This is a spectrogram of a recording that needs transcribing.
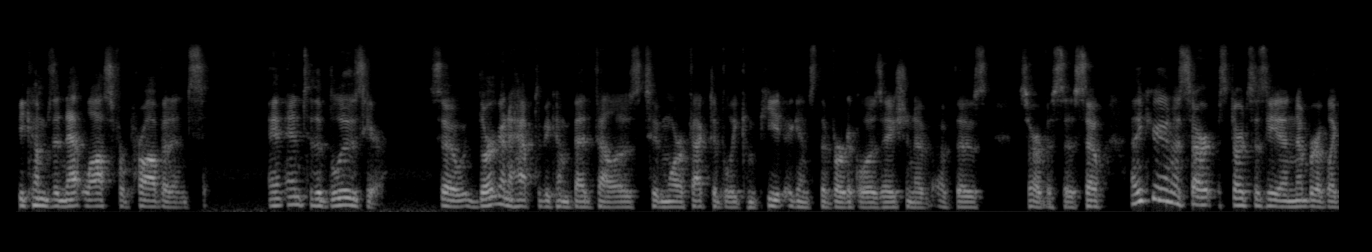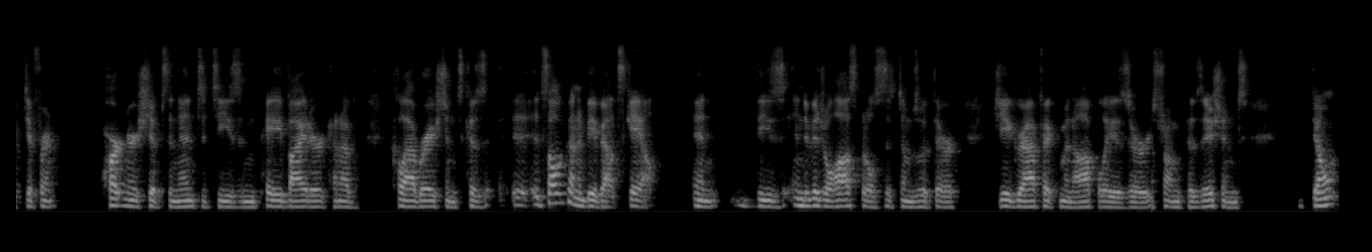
becomes a net loss for Providence and, and to the Blues here. So they're going to have to become bedfellows to more effectively compete against the verticalization of, of those services. So I think you're going to start start to see a number of like different partnerships and entities and payvider kind of collaborations because it's all going to be about scale and these individual hospital systems with their geographic monopolies or strong positions don't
